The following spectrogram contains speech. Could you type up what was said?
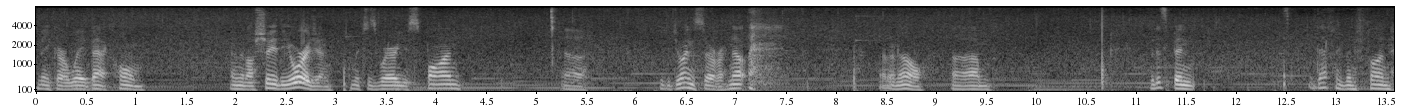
make our way back home. And then I'll show you the origin, which is where you spawn. Uh, can join the server. Now, I don't know. Um, but it's been it's definitely been fun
